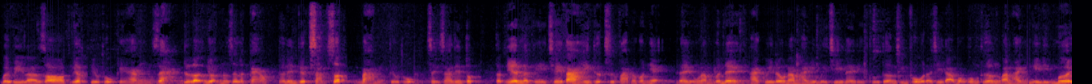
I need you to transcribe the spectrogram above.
bởi vì là do việc tiêu thụ cái hàng giả lợi nhuận nó rất là cao cho nên việc sản xuất bán tiêu thụ xảy ra liên tục tất nhiên là cái chế tài hình thức xử phạt nó còn nhẹ đây cũng là một vấn đề hai quý đầu năm 2019 này thì thủ tướng chính phủ đã chỉ đạo bộ công thương ban hành nghị định mới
